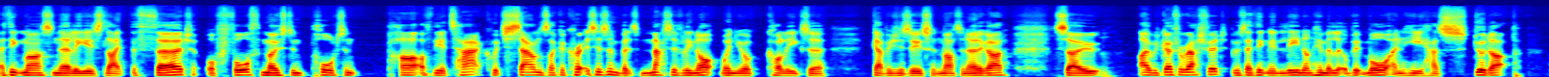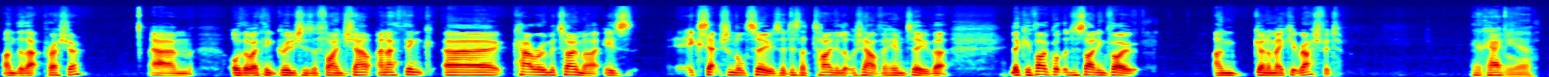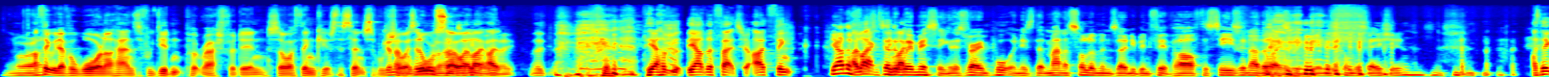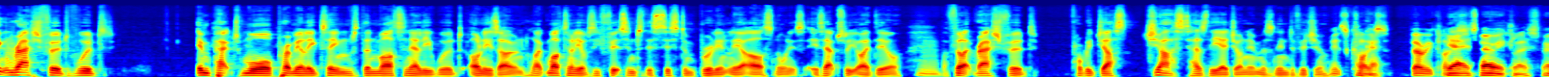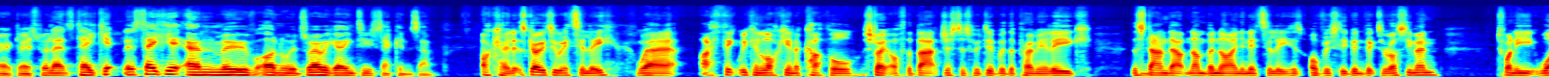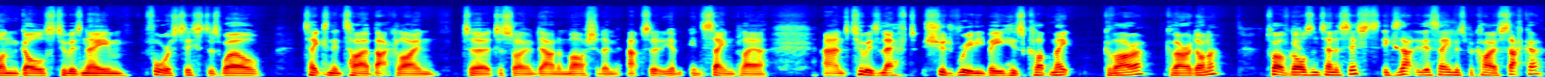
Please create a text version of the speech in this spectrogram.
I think Martinelli is like the third or fourth most important part of the attack, which sounds like a criticism, but it's massively not when your colleagues are Gabby Jesus and Martin Odegaard. So hmm. I would go for Rashford because I think they lean on him a little bit more, and he has stood up under that pressure. Um, although I think Grealish is a fine shout, and I think uh, Mitoma is exceptional too. So just a tiny little shout for him too. But look, if I've got the deciding vote, I'm going to make it Rashford. Okay. Yeah. Right. I think we'd have a war on our hands if we didn't put Rashford in. So I think it's the sensible choice. And also, I like I, the other the other factor. I think the other I'd factor like that like, we're missing that's very important is that Manor Solomon's only been fit for half the season. Otherwise, he'd be in this conversation. I think Rashford would impact more Premier League teams than Martinelli would on his own. Like Martinelli obviously fits into this system brilliantly at Arsenal and it's, it's absolutely ideal. Mm. I feel like Rashford probably just just has the edge on him as an individual. It's close, okay. very close. Yeah, it's very close, very close. But let's take it. Let's take it and move onwards. Where are we going to second, Sam? Okay, let's go to Italy, where I think we can lock in a couple straight off the bat, just as we did with the Premier League. The hmm. standout number nine in Italy has obviously been Victor Osimhen. 21 goals to his name, four assists as well. Takes an entire back line to, to slow him down and marshal him. Absolutely an insane player. And to his left should really be his club mate, Kvara, Kvaradonna. 12 goals and 10 assists, exactly the same as Bukayo Saka,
